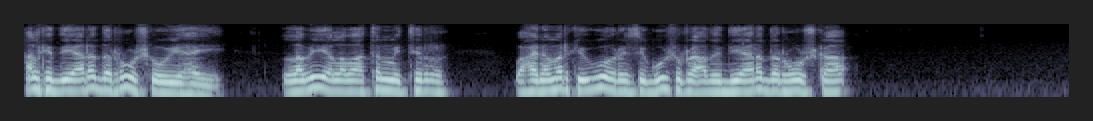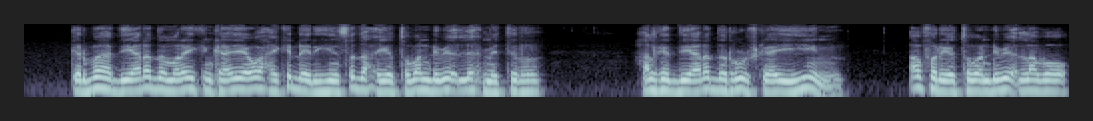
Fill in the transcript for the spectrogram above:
halka diyaaradda ruushka uu yahay labiyo labaatan mitir waxayna markii ugu horreysay guushu raacday diyaaradda ruushka garbaha diyaaradda maraykanka ayaa waxay ka dheer yihiin saddex iyo toban dhibic lix mitir halka diyaaradda ruushka ay yihiin afar iyo toban dhibic labo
